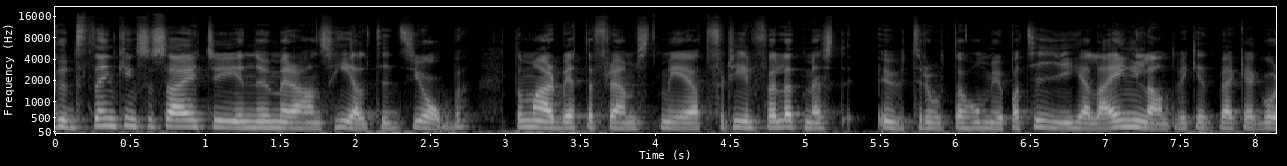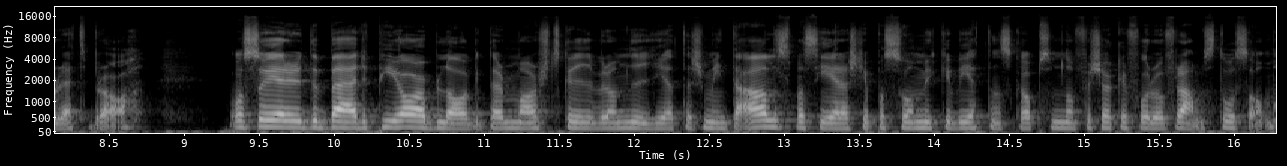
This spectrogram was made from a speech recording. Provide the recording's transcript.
Good Thinking Society är numera hans heltidsjobb. De arbetar främst med att för tillfället mest utrota homeopati i hela England, vilket verkar gå rätt bra. Och så är det The Bad PR-blogg där Marsh skriver om nyheter som inte alls baserar sig på så mycket vetenskap som de försöker få det att framstå som.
